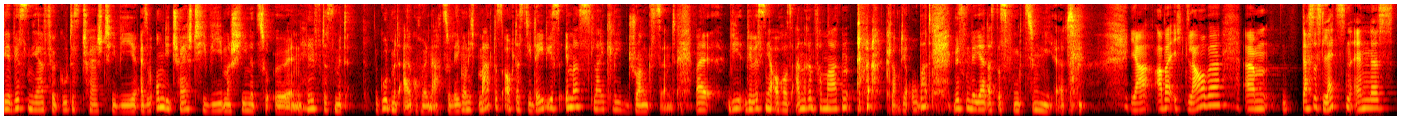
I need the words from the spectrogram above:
wir wissen ja, für gutes Trash-TV, also um die Trash-TV-Maschine zu ölen, hilft es mit gut mit Alkohol nachzulegen. Und ich mag das auch, dass die Ladies immer slightly drunk sind. Weil wir, wir wissen ja auch aus anderen Formaten, Claudia Obert, wissen wir ja, dass das funktioniert. Ja, aber ich glaube, ähm, dass es letzten Endes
